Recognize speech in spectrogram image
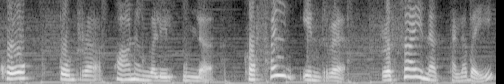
கோக் போன்ற பானங்களில் உள்ள கொஃபைன் என்ற ரசாயன கலவை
